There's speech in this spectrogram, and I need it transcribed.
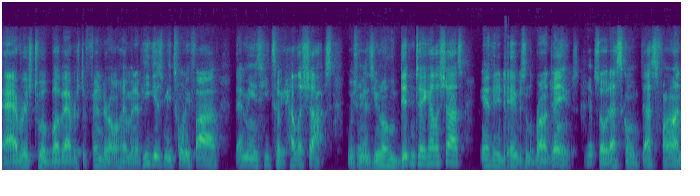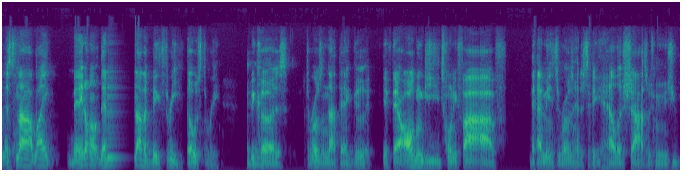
average to above average defender on him. And if he gives me 25, that means he took hella shots, which yeah. means you know who didn't take hella shots? Anthony Davis and LeBron James. Yep. So that's going that's fine. It's not like they don't they're not a big three, those 3 mm-hmm. because DeRozan's not that good. If they're all gonna give you 25, that means DeRozan had to take hella shots, which means you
